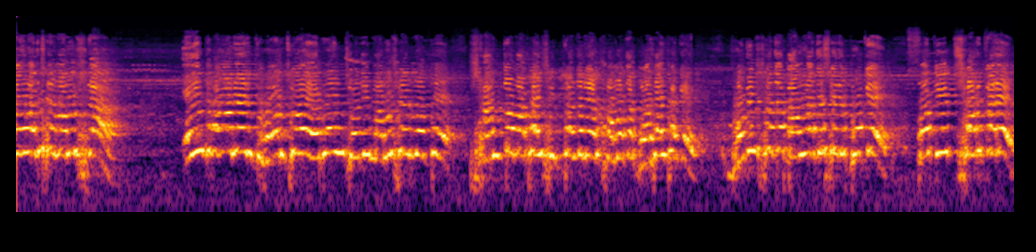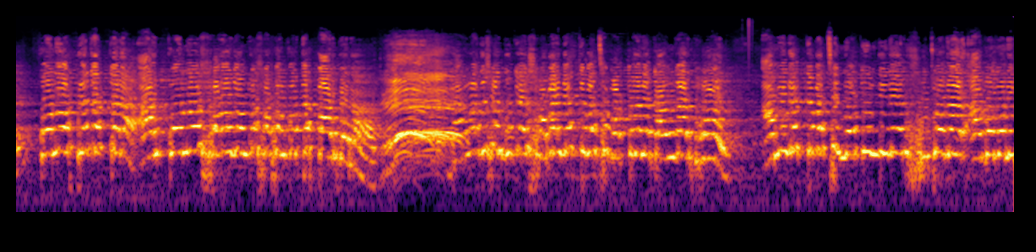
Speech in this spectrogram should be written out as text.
বাংলাদেশের মানুষরা এই ধরনের ধৈর্য এবং যদি মানুষের মধ্যে শান্ত মাথায় সিদ্ধান্ত নেওয়ার ক্ষমতা বজায় থাকে ভবিষ্যতে বাংলাদেশের বুকে অতীত সরকারের কোন প্রেতাত্মারা আর কোন ষড়যন্ত্র সফল করতে পারবে না বাংলাদেশের বুকে সবাই দেখতে পাচ্ছে বর্তমানে দাঙ্গার ভয় আমি পাচ্ছি নতুন দিনের সূচনার আগমনী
